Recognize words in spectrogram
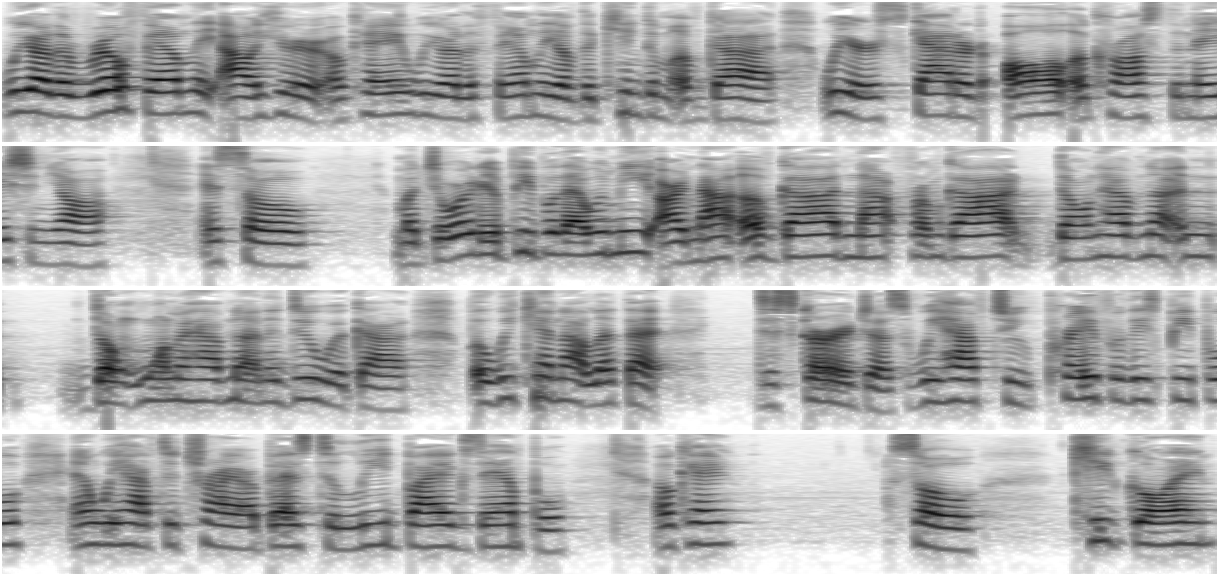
We are the real family out here, okay? We are the family of the kingdom of God. We are scattered all across the nation, y'all. And so Majority of people that we meet are not of God, not from God, don't have nothing, don't want to have nothing to do with God. But we cannot let that discourage us. We have to pray for these people and we have to try our best to lead by example. Okay? So keep going,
